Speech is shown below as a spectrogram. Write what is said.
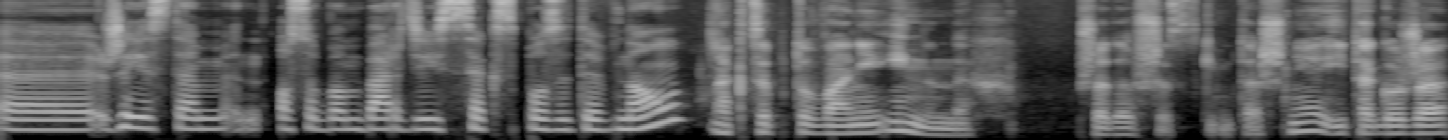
e, że jestem osobą bardziej seks pozytywną? Akceptowanie innych przede wszystkim też, nie? I tego, że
